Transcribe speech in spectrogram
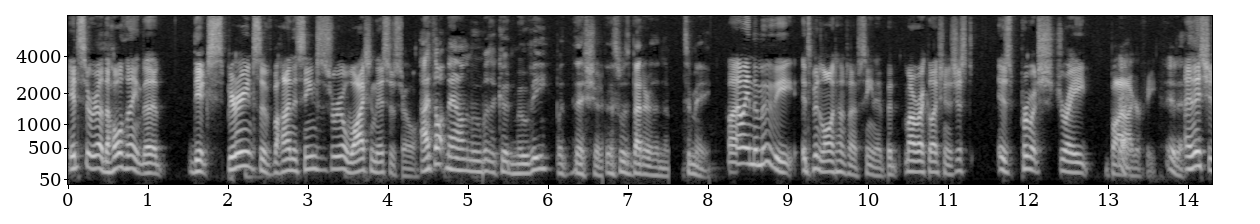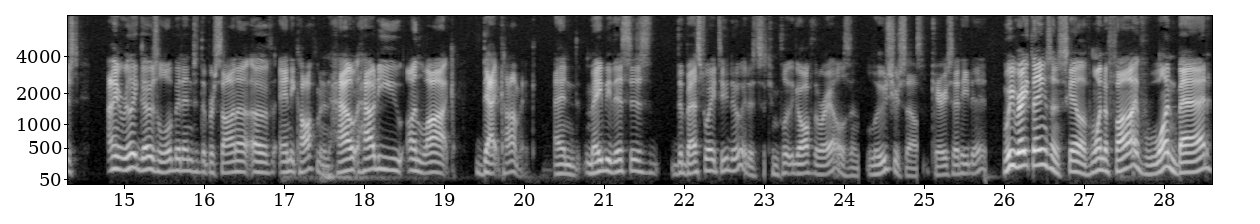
it's surreal. The whole thing, the the experience of behind the scenes is surreal. Watching this is surreal. I thought Man on the Moon was a good movie, but this should this was better than the to me. Well, I mean, the movie. It's been a long time since I've seen it, but my recollection is just is pretty much straight biography, It is. and it's just. I mean, it really goes a little bit into the persona of Andy Kaufman and how how do you unlock that comic? And maybe this is the best way to do it. it. Is to completely go off the rails and lose yourself. Carrey said he did. We rate things on a scale of one to five. One bad,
